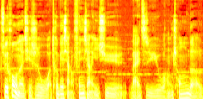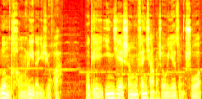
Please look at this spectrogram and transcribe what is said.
最后呢，其实我特别想分享一句来自于王充的《论衡》里的一句话，我给应届生分享的时候也总说，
